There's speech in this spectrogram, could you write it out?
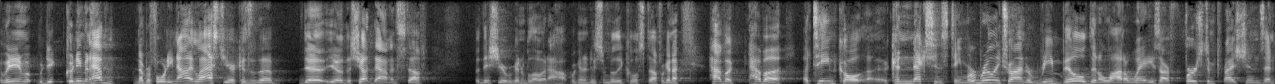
We, didn't, we couldn't even have number 49 last year because of the, the, you know, the shutdown and stuff. But this year we're going to blow it out. We're going to do some really cool stuff. We're going to have a have a, a team called a connections team. We're really trying to rebuild in a lot of ways our first impressions and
